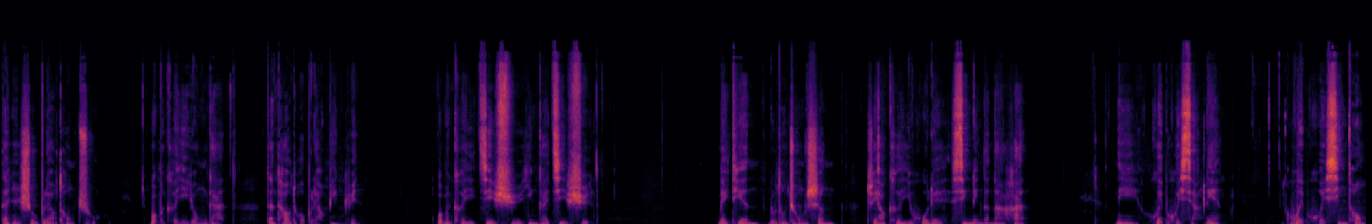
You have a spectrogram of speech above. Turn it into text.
但忍受不了痛楚；我们可以勇敢，但逃脱不了命运。我们可以继续，应该继续。每天如同重生，只要刻意忽略心灵的呐喊。你会不会想念？会不会心痛？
